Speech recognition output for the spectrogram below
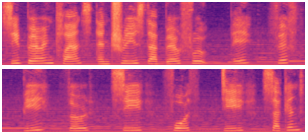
seed bearing plants, and trees that bear fruit? A. Fifth. B. Third. C. Fourth. D. Second.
